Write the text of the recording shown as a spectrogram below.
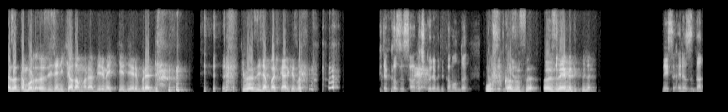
Ya zaten bu arada özleyeceğin iki adam var ya. Biri Mekki, diğeri Bradley. Kimi özleyeceğim? Başka herkes var. Bir de Cousins abi hiç göremedik ama onu da Uf, Özledim Cousins'ı özleyemedik bile. neyse en azından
